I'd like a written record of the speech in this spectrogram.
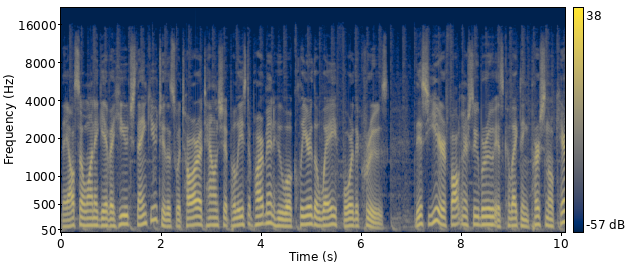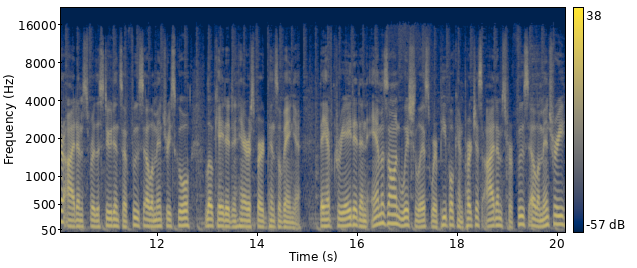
They also want to give a huge thank you to the Swatara Township Police Department who will clear the way for the cruise. This year, Faulkner Subaru is collecting personal care items for the students of Foose Elementary School located in Harrisburg, Pennsylvania. They have created an Amazon wish list where people can purchase items for Foose Elementary.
